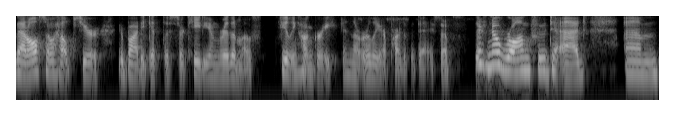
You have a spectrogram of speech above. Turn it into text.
that also helps your your body get the circadian rhythm of feeling hungry in the earlier part of the day. So there's no wrong food to add. Um,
